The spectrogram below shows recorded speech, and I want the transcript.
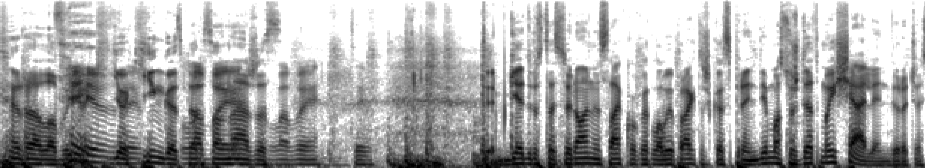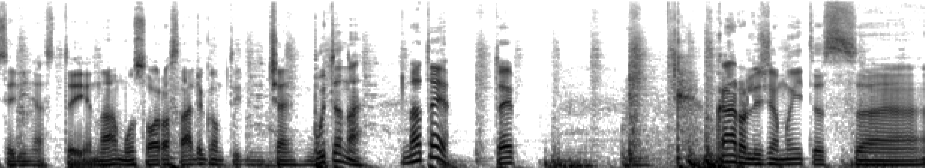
yra labai Taip, juok- taip. juokingas Labai, personažas. Labai. Taip. Gedrius Tasilionis sako, kad labai praktiškas sprendimas uždėti maišelį ant dviračio sėdinės. Tai, na, mūsų oro sąlygom tai čia būtina. Na taip, taip. Karolis Žemaitis, uh,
